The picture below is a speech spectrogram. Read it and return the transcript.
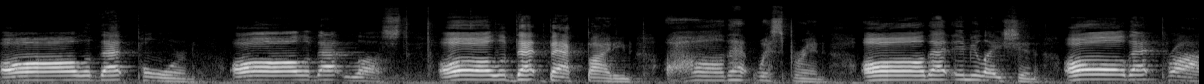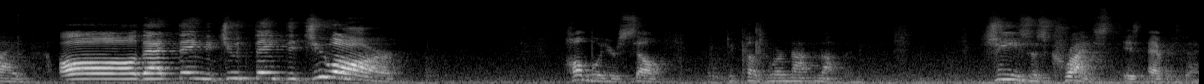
all of that porn, all of that lust, all of that backbiting, all that whispering, all that emulation, all that pride, all that thing that you think that you are. Humble yourself because we're not nothing. Jesus Christ is everything.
